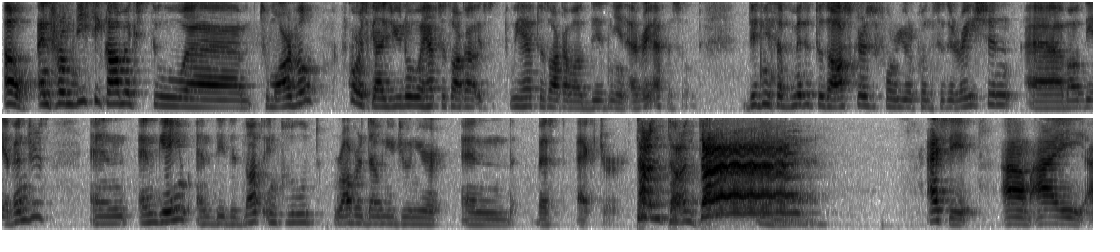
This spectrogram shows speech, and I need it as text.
Oh, and from DC Comics to um, to Marvel, of course, guys, you know we have to talk about we have to talk about Disney in every episode. Disney submitted to the Oscars for your consideration uh, about the Avengers and Endgame, and they did not include Robert Downey Jr. and Best Actor. Dun dun dun. I see it. Um, I, I,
